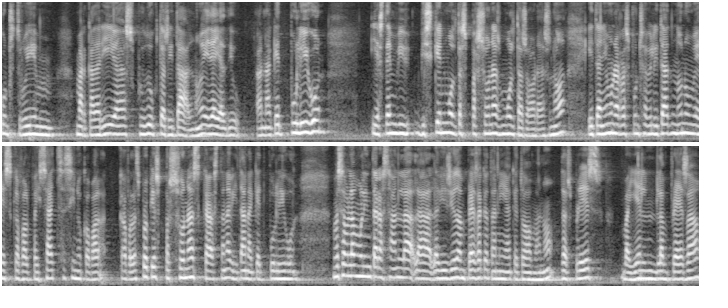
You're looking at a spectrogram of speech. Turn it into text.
construïm mercaderies, productes i tal. No? I deia, diu, en aquest polígon i estem visquent moltes persones moltes hores, no? I tenim una responsabilitat no només cap al paisatge, sinó cap a, cap a les pròpies persones que estan habitant aquest polígon. M'ha semblat molt interessant la, la, la visió d'empresa que tenia aquest home, no? Després, veient l'empresa,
